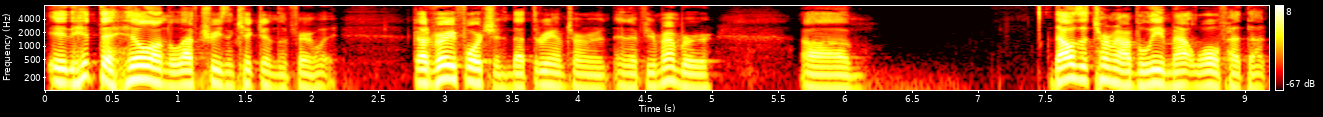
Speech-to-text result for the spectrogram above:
it hit the hill on the left trees and kicked it in the fairway. Got very fortunate in that 3M tournament. And if you remember, um, that was a tournament I believe Matt Wolff had that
